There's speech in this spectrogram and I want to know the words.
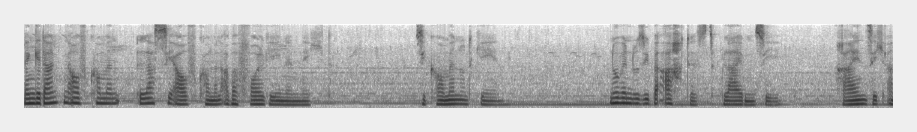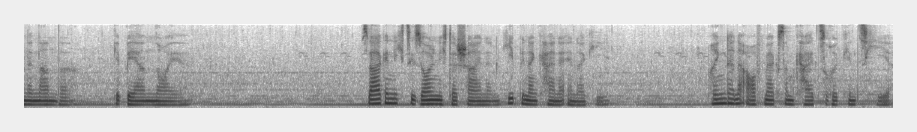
Wenn Gedanken aufkommen, lass sie aufkommen, aber folge ihnen nicht. Sie kommen und gehen. Nur wenn du sie beachtest, bleiben sie, reihen sich aneinander, gebären neue. Sage nicht, sie sollen nicht erscheinen, gib ihnen keine Energie. Bring deine Aufmerksamkeit zurück ins Hier,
